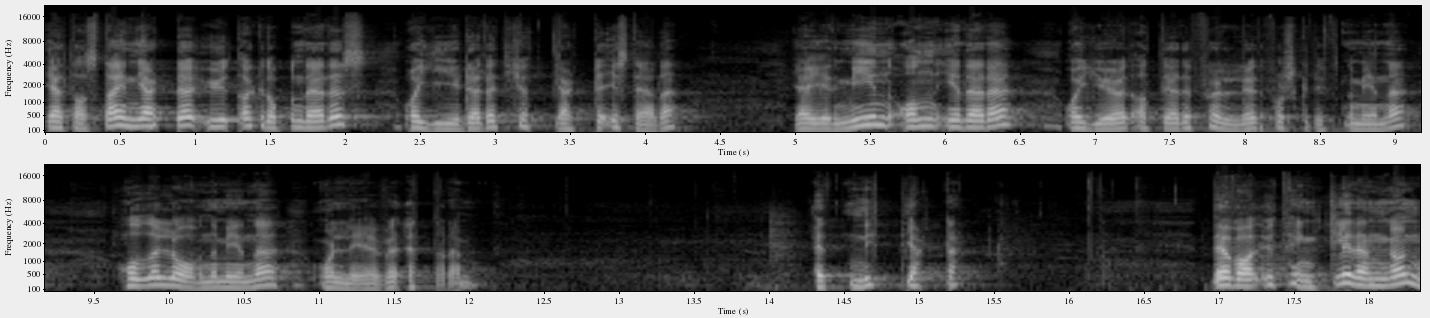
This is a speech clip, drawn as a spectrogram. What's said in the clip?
Jeg tar steinhjertet ut av kroppen deres og gir dere et kjøtthjerte i stedet. Jeg gir min ånd i dere og gjør at dere følger forskriftene mine, holder lovene mine og lever etter dem. Et nytt hjerte. Det var utenkelig den gang,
